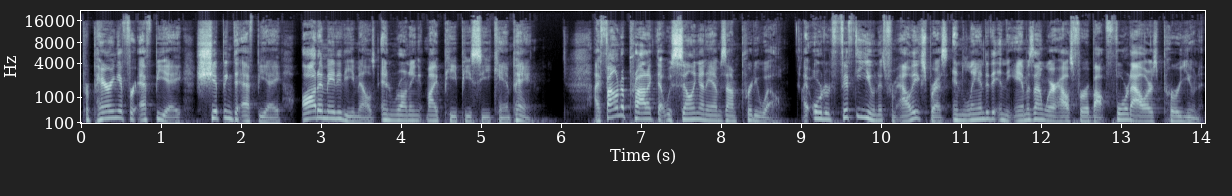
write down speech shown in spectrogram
preparing it for FBA, shipping to FBA, automated emails, and running my PPC campaign. I found a product that was selling on Amazon pretty well. I ordered 50 units from AliExpress and landed it in the Amazon warehouse for about $4 per unit.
